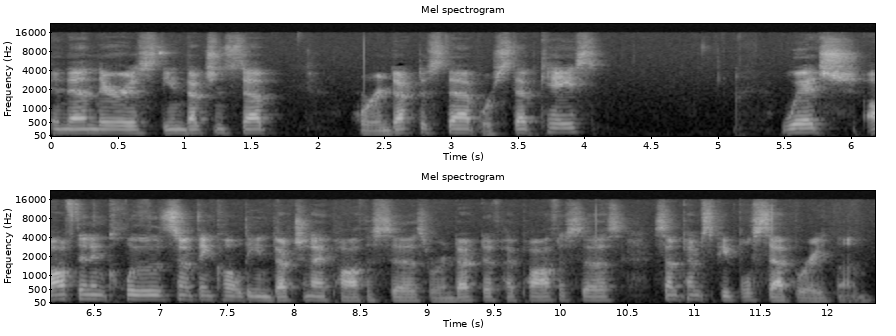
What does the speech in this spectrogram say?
and then there is the induction step or inductive step or step case which often includes something called the induction hypothesis or inductive hypothesis. Sometimes people separate them.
